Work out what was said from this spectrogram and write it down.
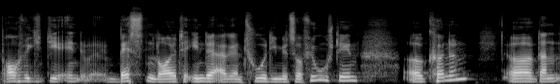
brauche wirklich die besten Leute in der Agentur, die mir zur Verfügung stehen äh, können. Äh, dann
